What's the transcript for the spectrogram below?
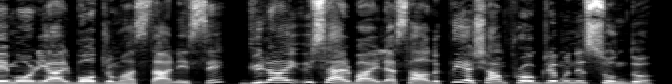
Memorial Bodrum Hastanesi, Gülay Üserbay'la Sağlıklı Yaşam programını sundu.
